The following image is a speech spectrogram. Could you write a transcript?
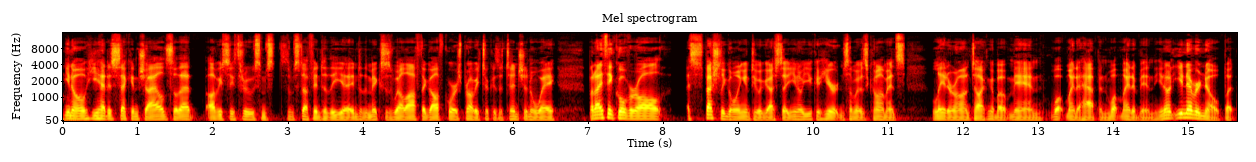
you know he had his second child, so that obviously threw some some stuff into the uh, into the mix as well. Off the golf course, probably took his attention away. But I think overall, especially going into Augusta, you know, you could hear it in some of his comments later on, talking about man, what might have happened, what might have been. You know, you never know, but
